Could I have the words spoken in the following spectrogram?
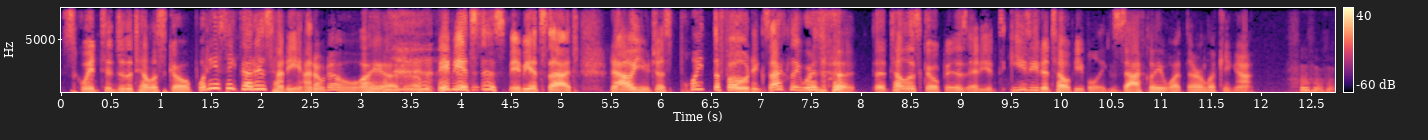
squint into the telescope. What do you think that is honey? I don't know. I uh, uh, maybe it's this maybe it's that. Now you just point the phone exactly where the, the telescope is and it's easy to tell people exactly what they're looking at.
